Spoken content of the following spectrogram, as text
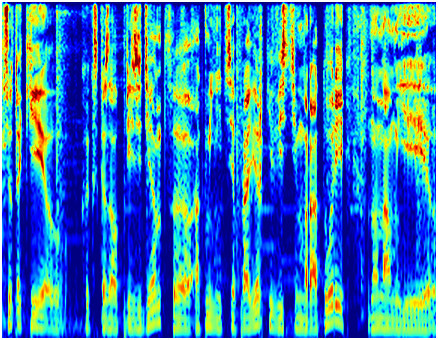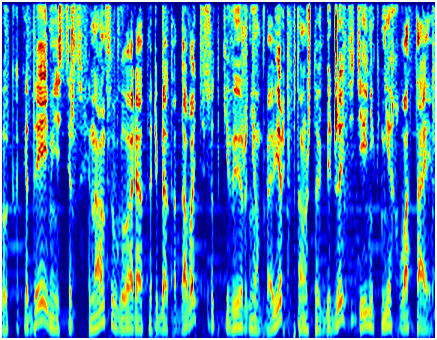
Все-таки, как сказал президент, э, отменить все проверки, ввести мораторий, но нам и ККД, и Министерство финансов говорят, ребята, давайте все-таки вернем проверки, потому что в бюджете денег не хватает.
